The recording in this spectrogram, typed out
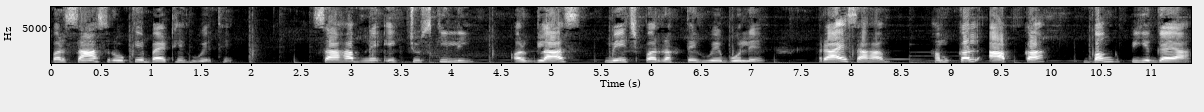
पर सांस रोके बैठे हुए थे। साहब ने एक चुस्की ली और ग्लास मेज पर रखते हुए बोले, राय साहब, हम कल आपका बंग पी गया।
